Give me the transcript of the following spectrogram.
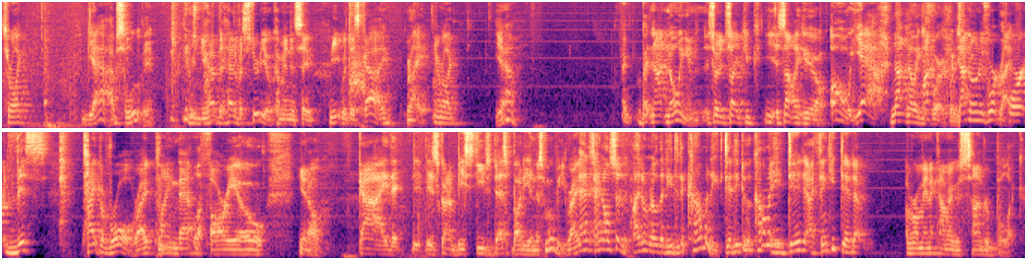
So we're like, yeah, absolutely. I mean, you have the head of a studio come in and say, meet with this guy. right. And we're like, yeah. But not knowing him. So it's like, you, it's not like you go, oh, yeah. Not knowing his work when Not knowing his work. Right. Or this type of role, right? Playing mm-hmm. that Lothario, you know, guy that is going to be Steve's best buddy in this movie, right? And, and also, I don't know that he did a comedy. Did he do a comedy? He did. I think he did a, a romantic comedy with Sandra Bullock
